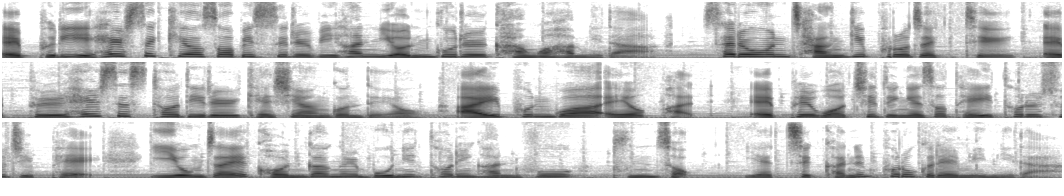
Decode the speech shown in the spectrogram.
애플이 헬스케어 서비스를 위한 연구를 강화합니다. 새로운 장기 프로젝트 애플 헬스 스터디를 개시한 건데요. 아이폰과 에어팟, 애플 워치 등에서 데이터를 수집해 이용자의 건강을 모니터링한 후 분석, 예측하는 프로그램입니다.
